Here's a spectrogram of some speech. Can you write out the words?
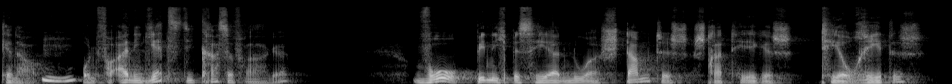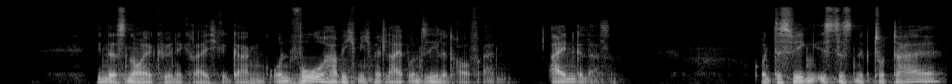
Genau. Mhm. Und vor allen Dingen jetzt die krasse Frage, wo bin ich bisher nur stammtisch, strategisch, theoretisch in das neue Königreich gegangen und wo habe ich mich mit Leib und Seele drauf ein, eingelassen? Und deswegen ist es eine total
